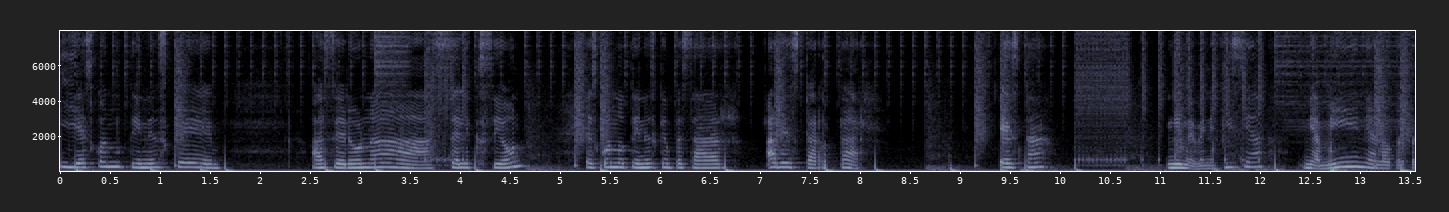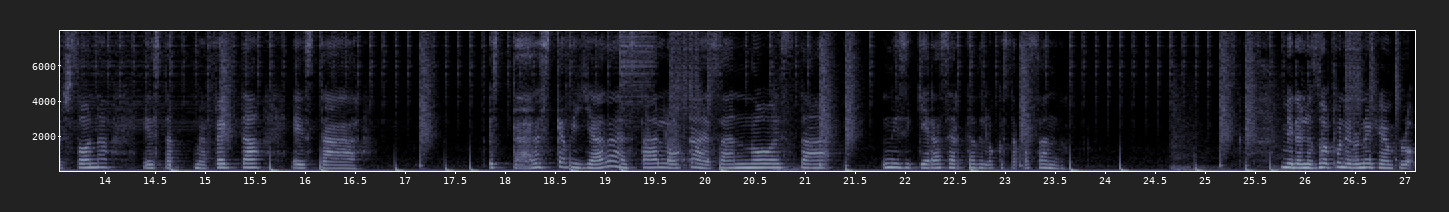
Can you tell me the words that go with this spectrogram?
Y es cuando tienes que hacer una selección, es cuando tienes que empezar a descartar. Esta ni me beneficia, ni a mí, ni a la otra persona esta me afecta, esta está descabellada, está loca, esa no está ni siquiera cerca de lo que está pasando. Miren, les voy a poner un ejemplo.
